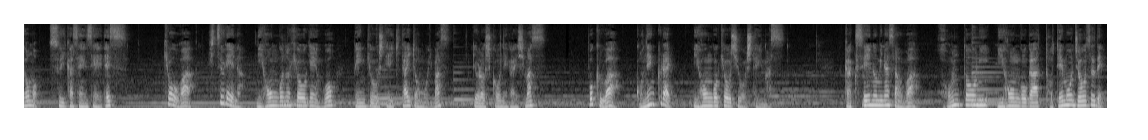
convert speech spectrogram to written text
どうもスイカ先生です。今日は失礼な日本語の表現を勉強していきたいと思います。よろしくお願いします。僕は5年くらい日本語教師をしています。学生の皆さんは本当に日本語がとても上手で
